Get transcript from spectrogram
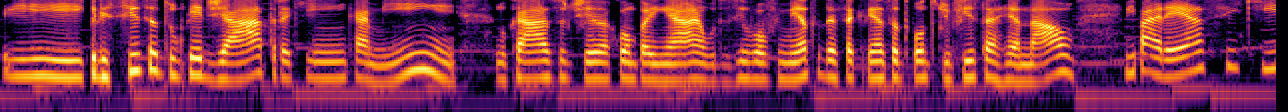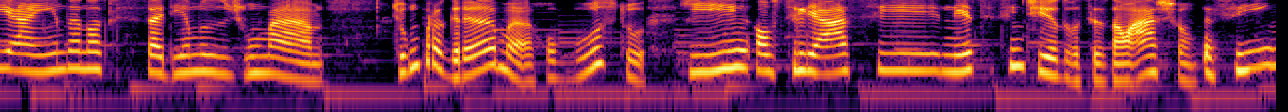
e precisa de um pediatra que encaminhe, no caso de acompanhar o desenvolvimento dessa criança do ponto de vista renal, me parece que ainda nós precisaríamos de uma de um programa robusto que auxiliasse nesse sentido, vocês não acham? Sim,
